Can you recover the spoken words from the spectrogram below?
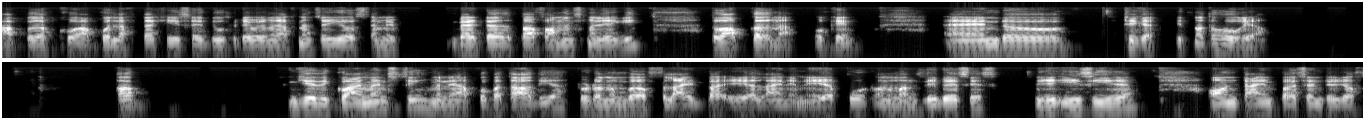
आपको रखो, आपको लगता है कि इसे दूसरी टेबल में रखना चाहिए उससे हमें बेटर परफॉर्मेंस मिलेगी तो आप करना ओके एंड ठीक है, इतना तो हो गया। अब ये रिक्वायरमेंट्स थी, मैंने आपको बता दिया। Total number of flight by airline and airport on monthly basis ये इजी है। On time percentage of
